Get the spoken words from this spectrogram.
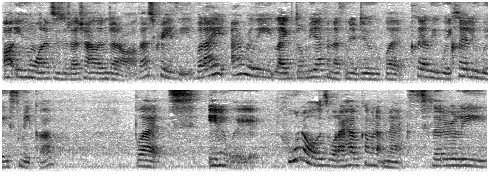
or even wanted to do that challenge at all. That's crazy. But i i really like don't be having nothing to do but clearly clearly waste makeup. But anyway who knows what i have coming up next? Literally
